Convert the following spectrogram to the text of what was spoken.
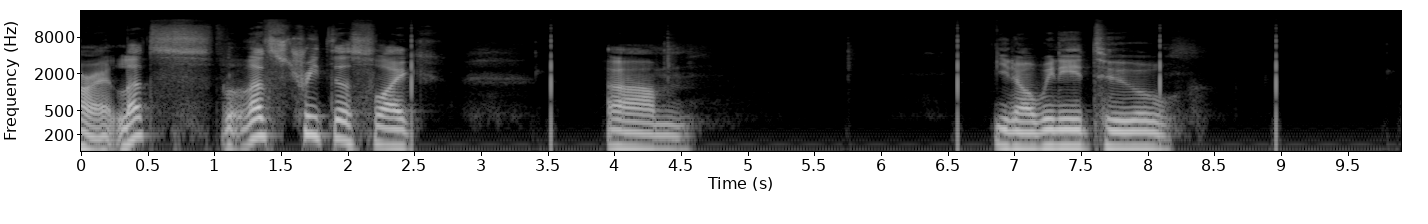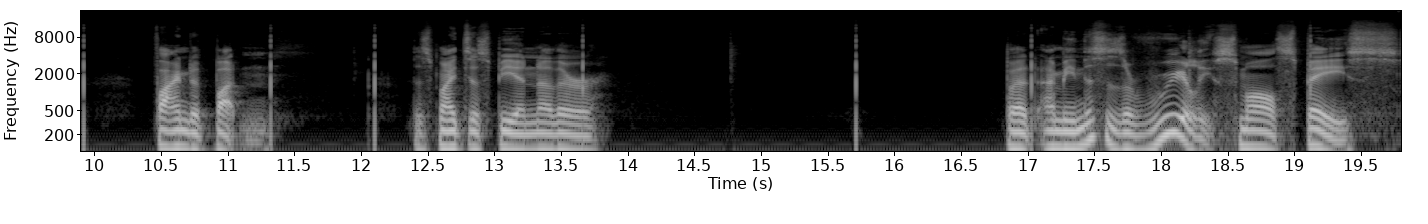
All right, let's let's treat this like um you know, we need to find a button. This might just be another but I mean, this is a really small space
